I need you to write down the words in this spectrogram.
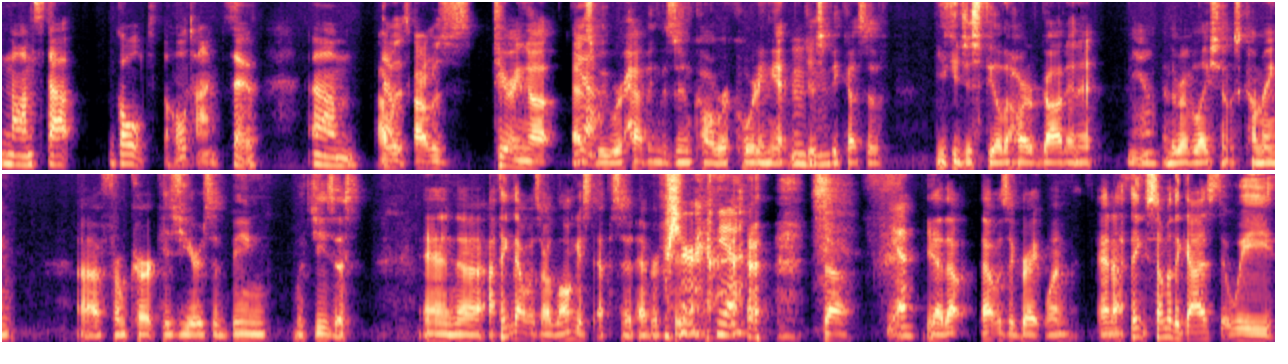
nonstop gold the whole time. So um, I was, was, I was tearing up as Yeah. we were having the Zoom call recording it, just Mhm. because of you could just feel the heart of God in it yeah, and the revelation that was coming uh, from Kirk, his years of being with Jesus. And uh, I think that was our longest episode ever. for sure. Yeah, so yeah, yeah, that that was a great one. And I think some of the guys that we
